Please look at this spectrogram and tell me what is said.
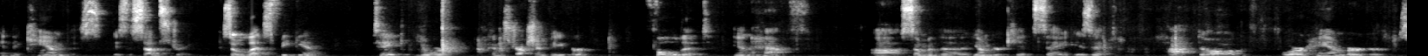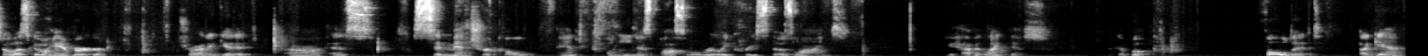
and the canvas is the substrate. So let's begin. Take your construction paper, fold it in half. Uh, some of the younger kids say, is it hot dog or hamburger? So let's go hamburger. Try to get it uh, as symmetrical and clean as possible. Really crease those lines. You have it like this a book. Fold it again,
